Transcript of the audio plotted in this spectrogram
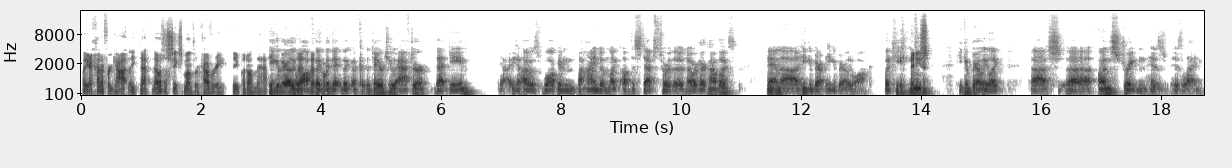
like. I kind of forgot like that. That was a six month recovery they put on that. He could barely That- walk. that like tor- the day, like a, a day or two after that game, yeah, I was walking behind him, like up the steps toward the NovaCare complex, and uh, he could barely he could barely walk. Like he Mm-hmm. And he's- he could barely like uh, uh, unstraighten his his leg.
